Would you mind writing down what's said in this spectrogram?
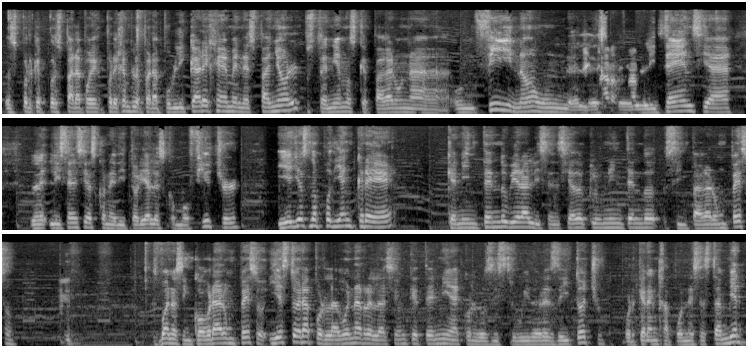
Pues porque, pues para, por ejemplo, para publicar EGM en español, pues teníamos que pagar una, un fee, ¿no? Un, el, Sí, claro, este, claro. licencia, li- licencias con editoriales como Future, y ellos no podían creer que Nintendo hubiera licenciado Club Nintendo sin pagar un peso. Bueno, sin cobrar un peso. Y esto era por la buena relación que tenía con los distribuidores de Itochu, porque eran japoneses también.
